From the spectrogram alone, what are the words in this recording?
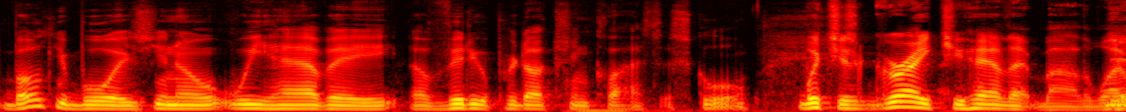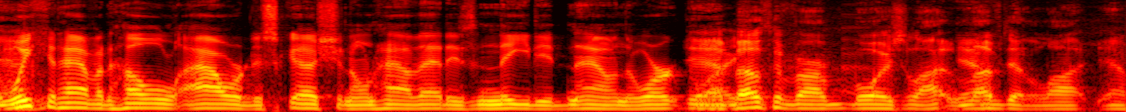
both your boys. You know, we have a, a video production class at school. Which is great you have that, by the way. Yeah. We could have a whole hour discussion on how that is needed now in the workplace. Yeah, both of our boys lo- loved it a lot. Yeah.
